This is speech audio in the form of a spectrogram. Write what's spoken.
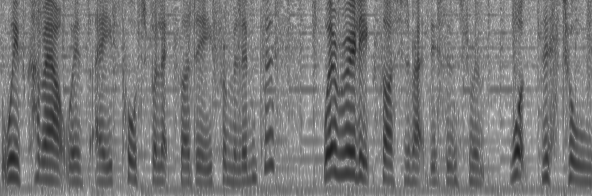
We've come out with a portable XRD from Olympus. We're really excited about this instrument. What this tool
